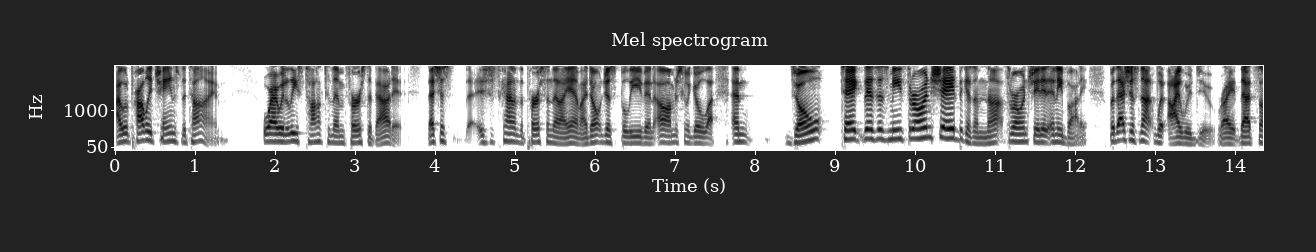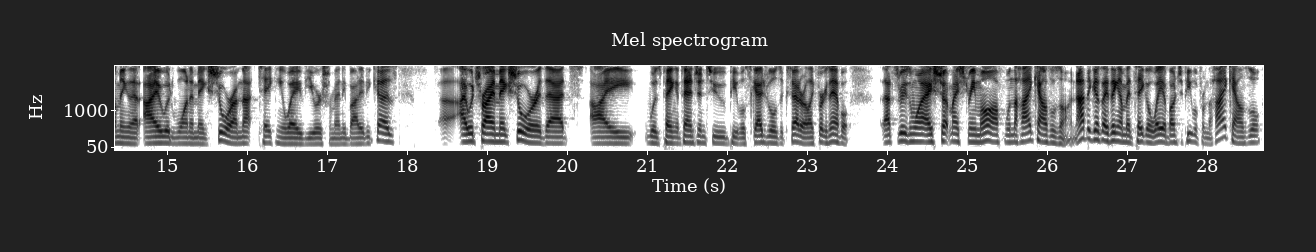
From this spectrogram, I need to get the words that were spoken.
I would probably change the time, or I would at least talk to them first about it that's just it's just kind of the person that I am. I don't just believe in oh I'm just gonna go live and don't take this as me throwing shade because I'm not throwing shade at anybody. But that's just not what I would do, right? That's something that I would want to make sure I'm not taking away viewers from anybody because uh, I would try and make sure that I was paying attention to people's schedules, etc. Like for example, that's the reason why I shut my stream off when the High Council's on. Not because I think I'm going to take away a bunch of people from the High Council.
